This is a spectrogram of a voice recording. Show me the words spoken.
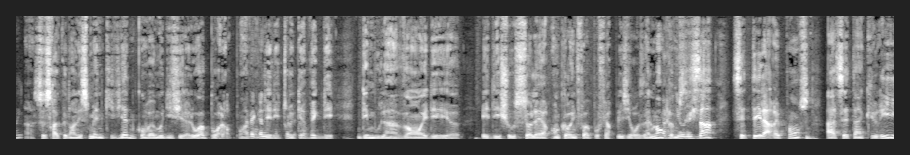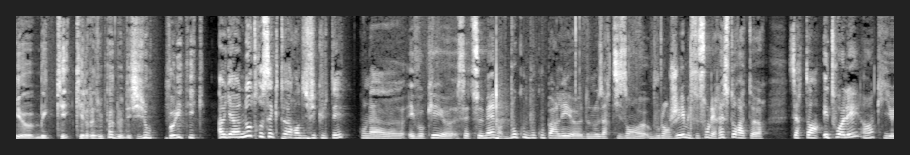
Hein, ce sera que dans les semaines qui viennent qu'on va modifier la loi pour alors pour inventer des trucs avec des, des moulins à vent et des euh, et des choses solaires, encore une fois, pour faire plaisir aux Allemands, comme si ça, c'était la réponse à cette incurie, euh, mais qui, est le résultat de décisions politiques. Ah, il y a un autre secteur en difficulté qu'on a euh, évoqué euh, cette semaine. On a beaucoup, beaucoup parlé de nos artisans boulangers, mais ce sont les restaurateurs. Certains étoilés, hein, qui,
